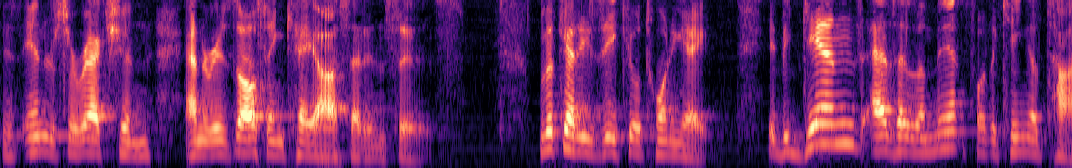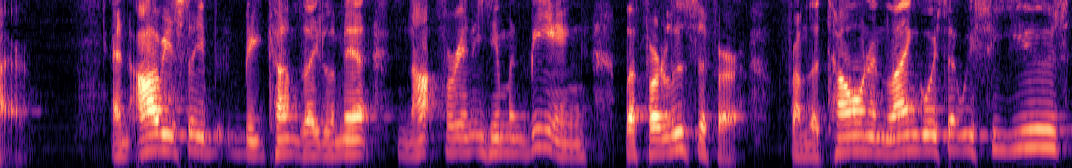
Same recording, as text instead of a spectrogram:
his insurrection, and the resulting chaos that ensues. Look at Ezekiel 28. It begins as a lament for the king of Tyre and obviously becomes a lament not for any human being, but for Lucifer, from the tone and language that we see used,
